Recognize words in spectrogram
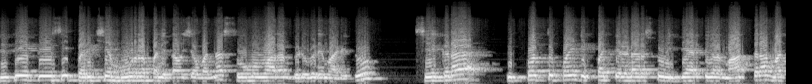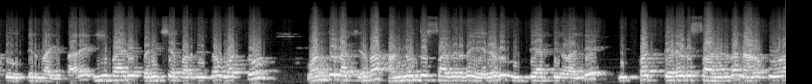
ದ್ವಿತೀಯ ಪಿಯುಸಿ ಪರೀಕ್ಷೆ ಮೂರರ ಫಲಿತಾಂಶವನ್ನ ಸೋಮವಾರ ಬಿಡುಗಡೆ ಮಾಡಿದ್ದು, ಶೇಕಡಾ ಇಪ್ಪತ್ತು ಪಾಯಿಂಟ್ ಇಪ್ಪತ್ತೆರಡರಷ್ಟು ವಿದ್ಯಾರ್ಥಿಗಳು ಮಾತ್ರ ಮತ್ತೆ ಉತ್ತೀರ್ಣರಾಗಿದ್ದಾರೆ. ಈ ಬಾರಿ ಪರೀಕ್ಷೆ ಬರೆದಿದ್ದ ಒಟ್ಟು ಒಂದು ಲಕ್ಷದ ಹನ್ನೊಂದು ಸಾವಿರದ ಎರಡು ವಿದ್ಯಾರ್ಥಿಗಳಲ್ಲಿ ಇಪ್ಪತ್ತೆರಡು ಸಾವಿರದ ನಾಲ್ಕುನೂರ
